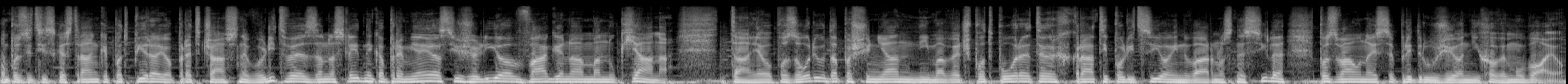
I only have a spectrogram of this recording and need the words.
Opozicijske stranke podpirajo predčasne volitve, za naslednika premijeja si želijo Vagena Manukjana. Ta je opozoril, da Pašinjan nima več podpore ter hkrati policijo in varnostne sile pozval naj se pridružijo njihovemu boju.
